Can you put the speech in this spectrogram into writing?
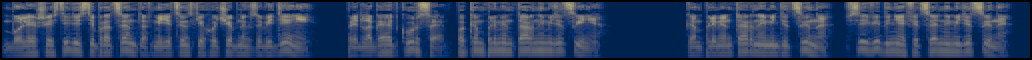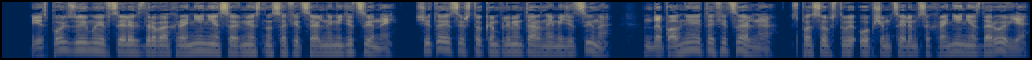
Более 60% медицинских учебных заведений предлагают курсы по комплементарной медицине. Комплементарная медицина – все виды неофициальной медицины, используемые в целях здравоохранения совместно с официальной медициной. Считается, что комплементарная медицина дополняет официальную, способствуя общим целям сохранения здоровья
